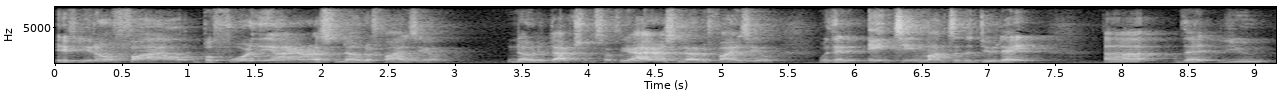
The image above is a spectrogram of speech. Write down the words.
if you don't file before the IRS notifies you, no deduction. So if the IRS notifies you within 18 months of the due date uh, that you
